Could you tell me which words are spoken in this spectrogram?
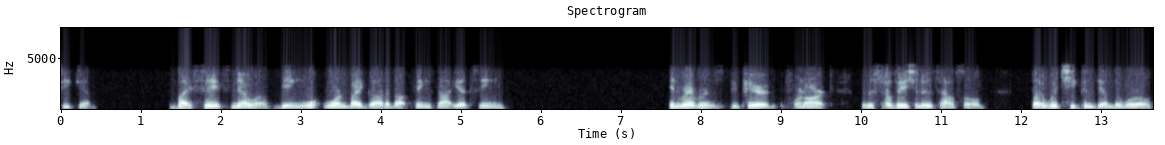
seek him. By faith, Noah, being warned by God about things not yet seen, in reverence prepared for an ark for the salvation of his household, by which he condemned the world,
